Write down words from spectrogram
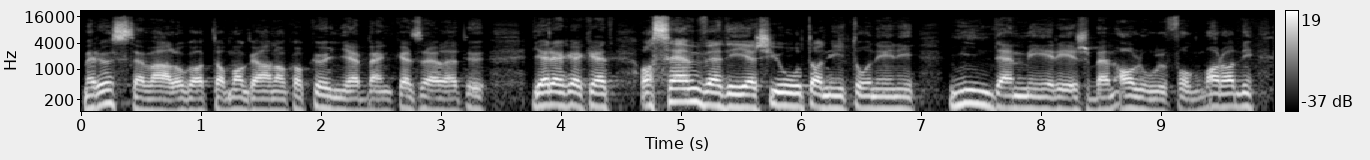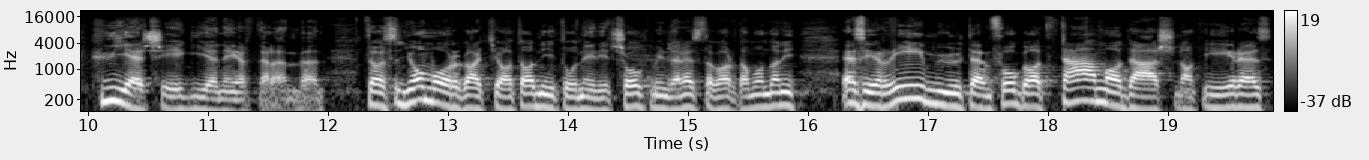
mert összeválogatta magának a könnyebben kezelhető gyerekeket. A szenvedélyes jó tanítónéni minden mérésben alul fog maradni, hülyeség ilyen értelemben. Tehát nyomorgatja a tanítónénit sok minden, ezt akartam mondani, ezért rémülten fogad, támadásnak érez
